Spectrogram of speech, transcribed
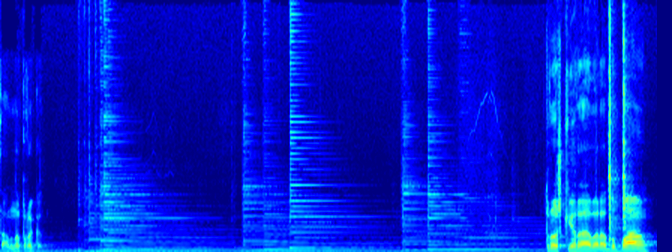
Там, наприклад. Трошки ревера додав.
